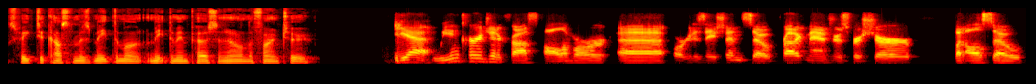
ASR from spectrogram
speak to customers, meet them on, meet them in person and on the phone too? Yeah, we encourage it across all of our uh, organizations. So product managers for sure, but also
